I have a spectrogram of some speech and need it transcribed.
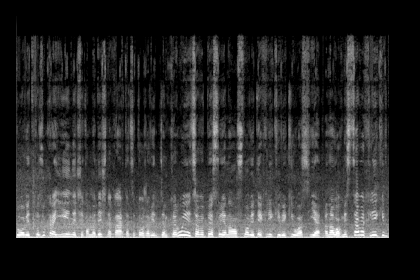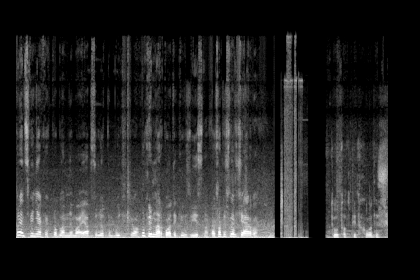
довідки з України чи там медична карта. Це теж він цим керується, виписує на основі тих ліків, які у вас є. Аналог місцевих ліків. В принципі, ніяких проблем немає. Абсолютно будь-що. Ну крім наркотиків, звісно. Так що пішли в чергу. Тут от підходиш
